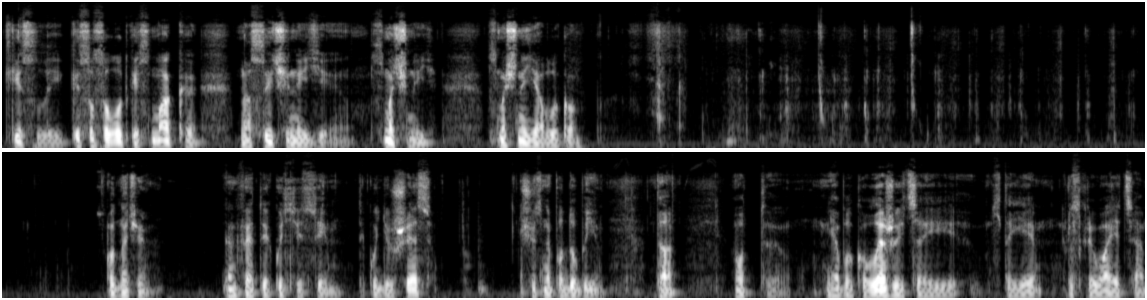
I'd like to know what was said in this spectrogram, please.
кислий, кисло-солодкий смак, е, насичений, е, смачний, смачне яблуко. Одначе конфету якусь їси, таку дюшес, щось не подобає. Так, от е, яблуко влежується і стає, розкривається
